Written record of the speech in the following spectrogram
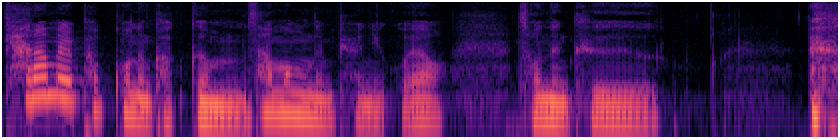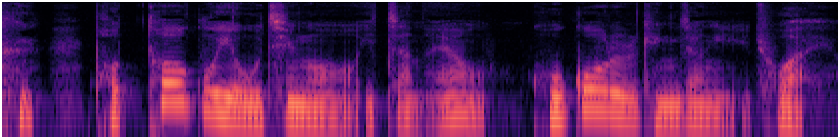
캐러멜 팝콘은 가끔 사 먹는 편이고요. 저는 그 버터구이 오징어 있잖아요. 그거를 굉장히 좋아해요.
